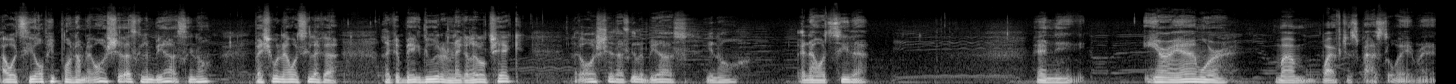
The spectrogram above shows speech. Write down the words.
I would see old people and I'm like, oh shit, that's gonna be us, you know? Especially when I would see like a like a big dude and like a little chick, like, oh shit, that's gonna be us, you know? And I would see that. And here I am where my wife just passed away, right?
